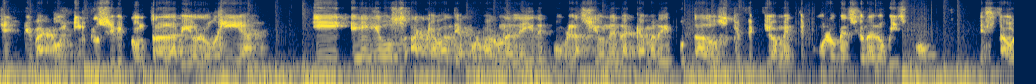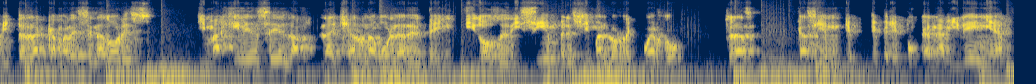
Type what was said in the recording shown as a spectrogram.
que, que, va con, inclusive contra la biología y ellos acaban de aprobar una ley de población en la Cámara de Diputados que efectivamente, como lo menciona el obispo, está ahorita en la Cámara de Senadores. Imagínense, la, echaron a volar el 22 de diciembre, si mal no recuerdo, casi en época navideña,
